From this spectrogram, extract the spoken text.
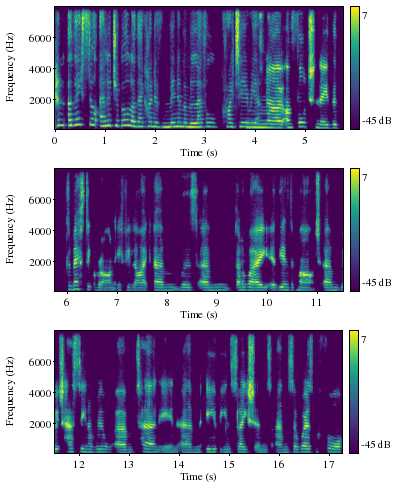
can are they still eligible? Are there kind of minimum level criteria? No, unfortunately, the domestic grant, if you like, um, was um, done away at the end of March, um, which has seen a real um, turn in um, EV installations. And so whereas before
